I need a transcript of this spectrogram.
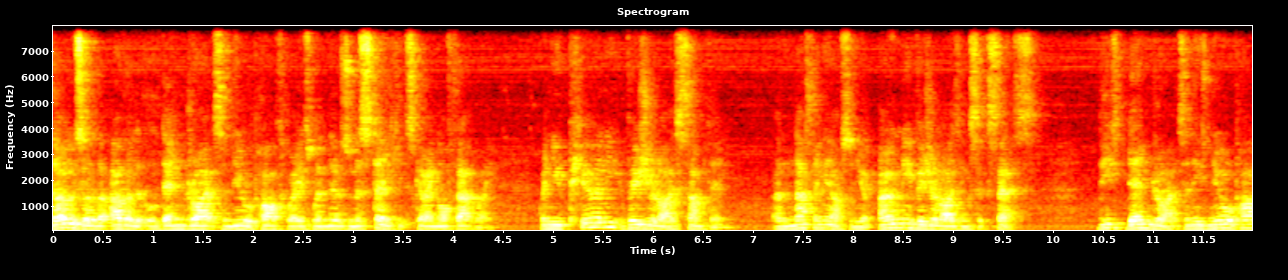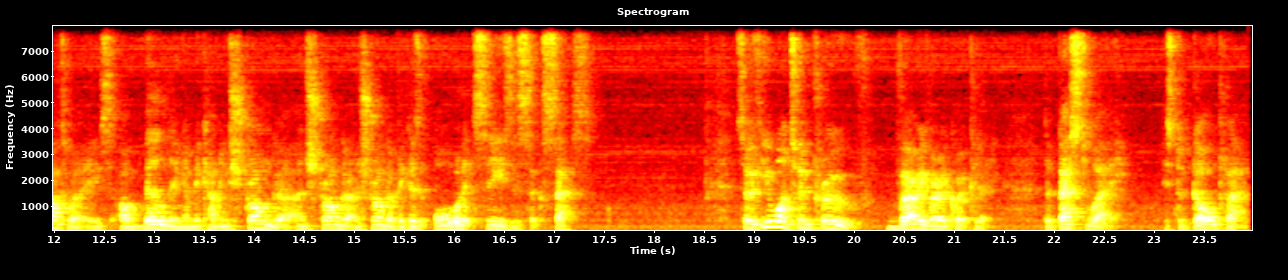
those are the other little dendrites and neural pathways. When there's a mistake, it's going off that way. When you purely visualize something and nothing else, and you're only visualizing success, these dendrites and these neural pathways are building and becoming stronger and stronger and stronger because all it sees is success. So if you want to improve very, very quickly, the best way is to goal plan,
